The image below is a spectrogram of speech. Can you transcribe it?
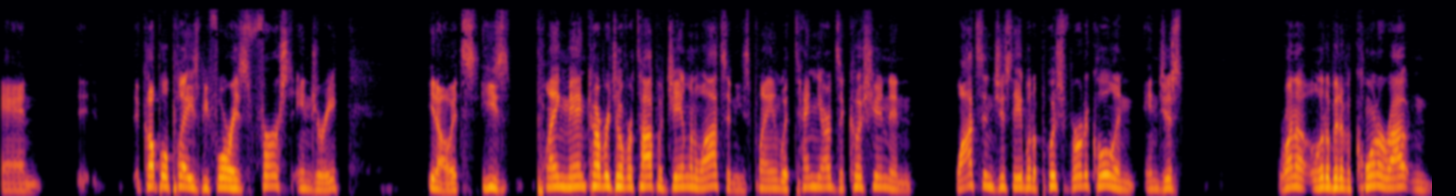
And eh, a couple of plays before his first injury, you know, it's he's playing man coverage over top of Jalen Watson. He's playing with 10 yards of cushion and Watson just able to push vertical and and just run a, a, little bit of a corner route and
